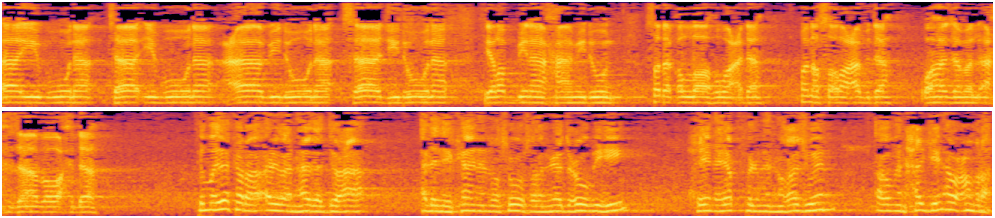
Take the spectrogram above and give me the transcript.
آيبون تائبون عابدون ساجدون لربنا حامدون. صدق الله وعده ونصر عبده وهزم الأحزاب وحده. ثم ذكر أيضا هذا الدعاء الذي كان الرسول صلى الله عليه وسلم يدعو به حين يقفل من غزو أو من حج أو عمرة.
